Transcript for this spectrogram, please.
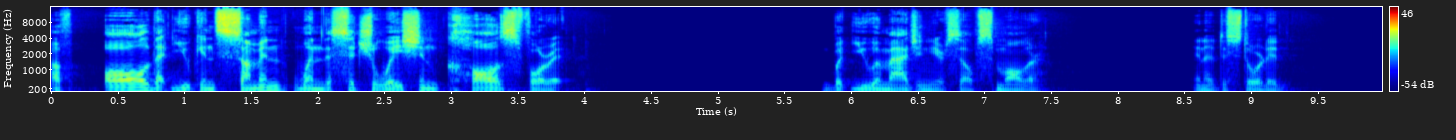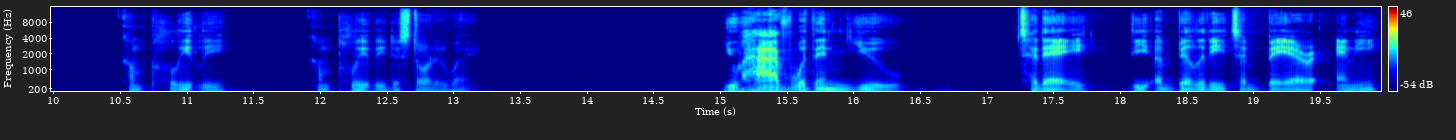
of all that you can summon when the situation calls for it. But you imagine yourself smaller in a distorted, completely, completely distorted way. You have within you today the ability to bear any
